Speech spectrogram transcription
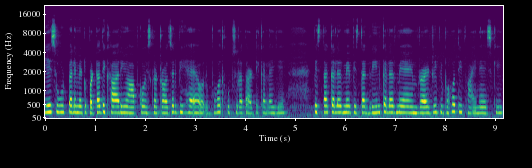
ये सूट पहले मैं दुपट्टा दिखा रही हूँ आपको, इसका ट्राउज़र भी है और बहुत खूबसूरत आर्टिकल है ये। पिस्ता कलर में, पिस्ता ग्रीन कलर में है एम्ब्रॉयडरी भी बहुत ही फ़ाइन है इसकी।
